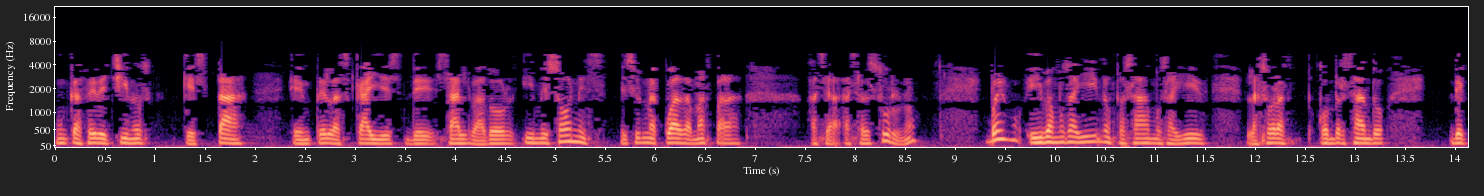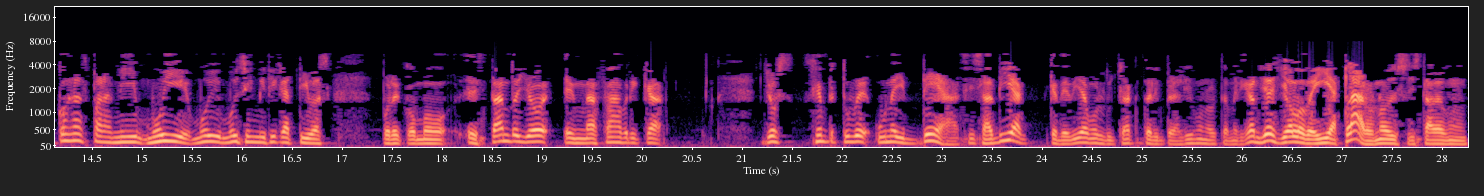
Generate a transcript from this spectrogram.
un café de chinos que está entre las calles de Salvador y Mesones, es decir, una cuadra más para hacia, hacia el sur, ¿no? Bueno, íbamos allí, nos pasábamos allí las horas conversando de cosas para mí muy, muy, muy significativas, porque como estando yo en la fábrica, yo siempre tuve una idea, si sabía que debíamos luchar contra el imperialismo norteamericano. Yo, lo veía claro, ¿no? Estaba en un,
